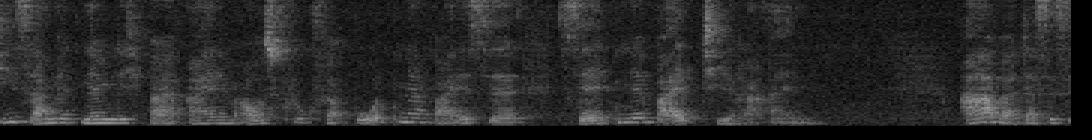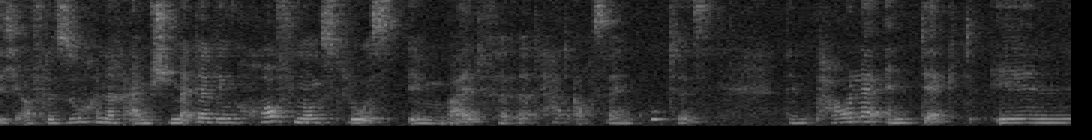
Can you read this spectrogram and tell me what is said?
Die sammelt nämlich bei einem Ausflug verbotenerweise seltene Waldtiere ein. Aber dass sie sich auf der Suche nach einem Schmetterling hoffnungslos im Wald verirrt, hat auch sein Gutes, denn Paula entdeckt in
